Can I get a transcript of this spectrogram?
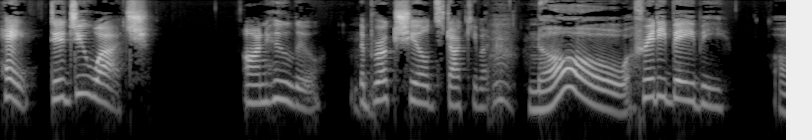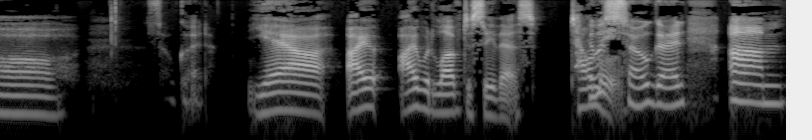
Hey, did you watch on Hulu the Brooke Shields documentary? No. Pretty Baby. Oh. So good. Yeah, I I would love to see this. Tell it me. It was so good. Um,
